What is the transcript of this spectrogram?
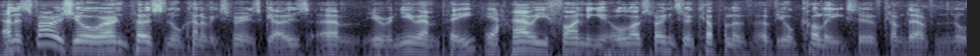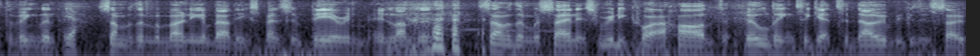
And as far as your own personal kind of experience goes, um, you're a new MP. Yeah. How are you finding it all? I've spoken to a couple of, of your colleagues who have come down from the north of England. Yeah. Some of them were moaning about the expensive beer in, in London. Some of them were saying it's really quite a hard building to get to know because it's so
